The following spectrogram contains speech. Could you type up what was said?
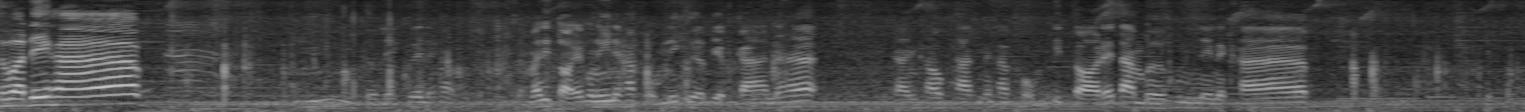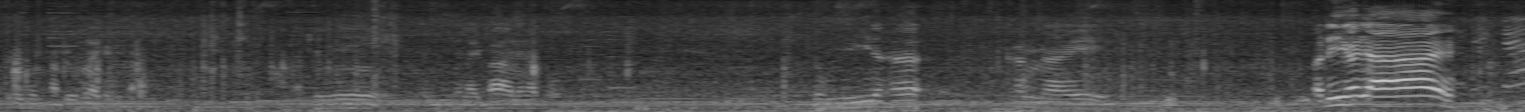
สวัสดีครับตัวเล็กด้วยนะครับ สามารถติดต่อได้ตรงนี้นะครับ ผมนี่คือระเบียบการนะฮะ การเข้าพักนะครับ ผมติดต่อได้ตามเบอร์พวกนี้เลยนะครับเดี๋ยวไปดูคนขับดูข้างในกันดีกว่าครับนี่มีอะไรบ้างนะครับผมตรงนี้นะฮะข้างในสวัสดีครับยายดีจ้า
